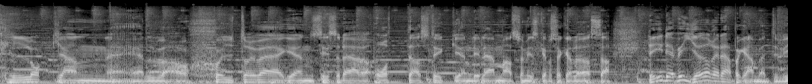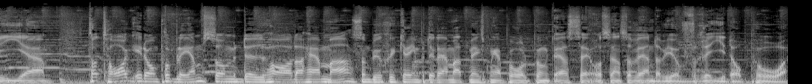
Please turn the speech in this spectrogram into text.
klockan 11 och skjuter iväg en sisådär åtta stycken dilemma som vi ska försöka lösa. Det är det vi gör i det här programmet. Vi eh, tar tag i de problem som du har där hemma som du skickar in på dilemmatmixmegapol.se och sen så vänder vi och vrider på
